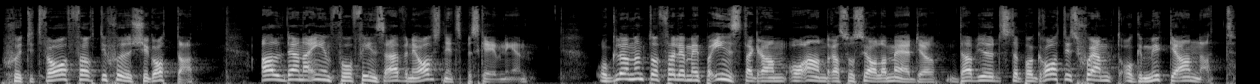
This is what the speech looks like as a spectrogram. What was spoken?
72 47 28. All denna info finns även i avsnittsbeskrivningen. Och glöm inte att följa mig på Instagram och andra sociala medier. Där bjuds det på gratis skämt och mycket annat.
